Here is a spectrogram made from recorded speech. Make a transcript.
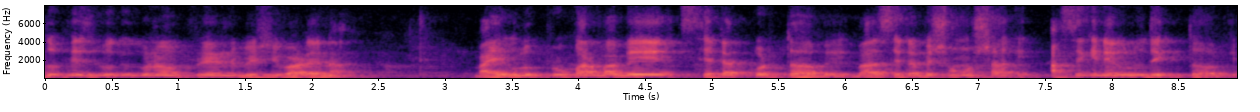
তো ফেসবুকে কোনো ফ্রেন্ড বেশি বাড়ে না। ভাই, এগুলো প্রপারভাবে সেট আপ করতে হবে বা সেট আপে সমস্যা কি- আছে কিনা এগুলো দেখতে হবে।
